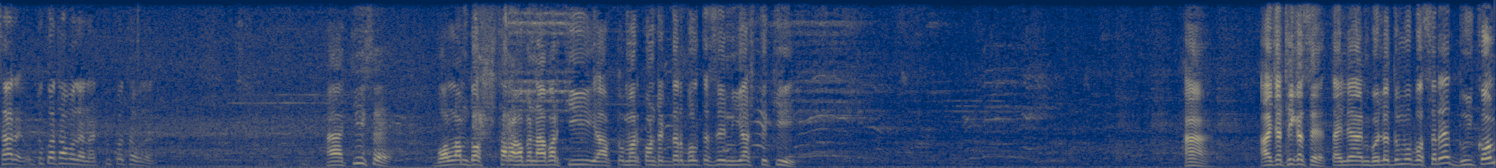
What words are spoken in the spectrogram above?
স্যার একটু কথা বলেন একটু কথা বলেন। হ্যাঁ কি সে? বললাম দশ ছাড়া হবে না আবার কি তোমার কন্ট্রাক্টর বলতেছে নিয়ে আসতে কি? হ্যাঁ। আচ্ছা ঠিক আছে। তাইলে আমি বলে দেবো বছরে দুই কম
